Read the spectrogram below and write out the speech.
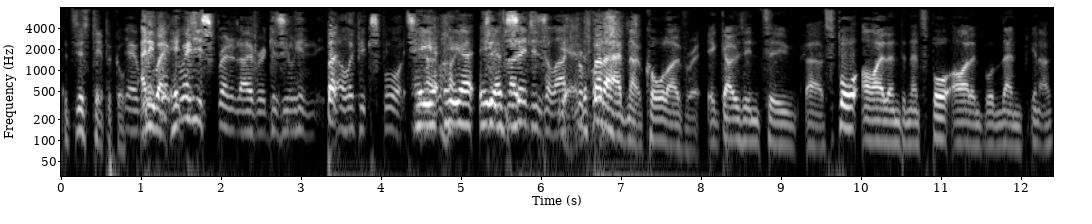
It's just typical. Yeah, anyway, when, he, when you spread it over a gazillion But Olympic sports, he, know, he, uh, like, he two has no, percentages are like yeah, the fella had no call over it. It goes into, uh, Sport Ireland and then Sport Ireland will then, you know,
